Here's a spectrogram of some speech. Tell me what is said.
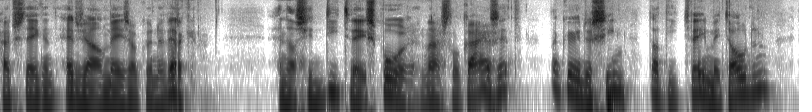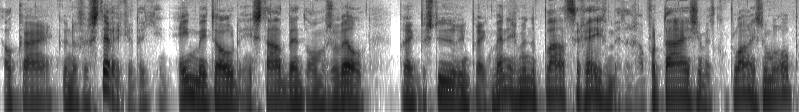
uitstekend agile mee zou kunnen werken. En als je die twee sporen naast elkaar zet, dan kun je dus zien dat die twee methoden elkaar kunnen versterken. Dat je in één methode in staat bent om zowel projectbesturing, projectmanagement een plaats te geven met een rapportage, met compliance, noem maar op,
